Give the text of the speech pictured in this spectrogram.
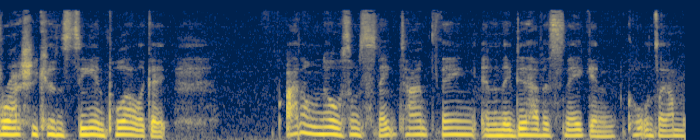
brush she couldn't see and pull out like a, I don't know, some snake type thing. And then they did have a snake, and Colton's like, I'm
